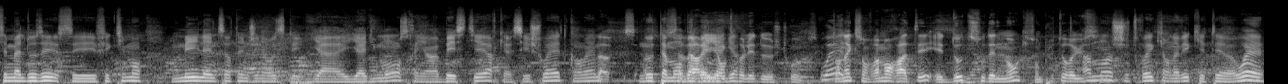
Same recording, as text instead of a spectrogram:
C'est mal dosé, c'est effectivement, mais il a une certaine générosité. Il y a, il y a du monstre, il y a un bestiaire qui est assez chouette quand même, Bah, notamment ça Baba varie Yaga. entre les deux, je trouve. Parce Ouais. T'en as qui sont vraiment ratés et d'autres soudainement qui sont plutôt réussis. Ah moi je trouvais qu'il y en avait qui étaient euh, ouais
